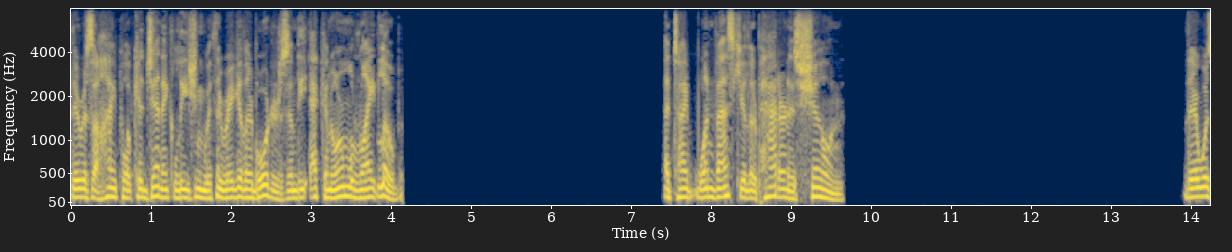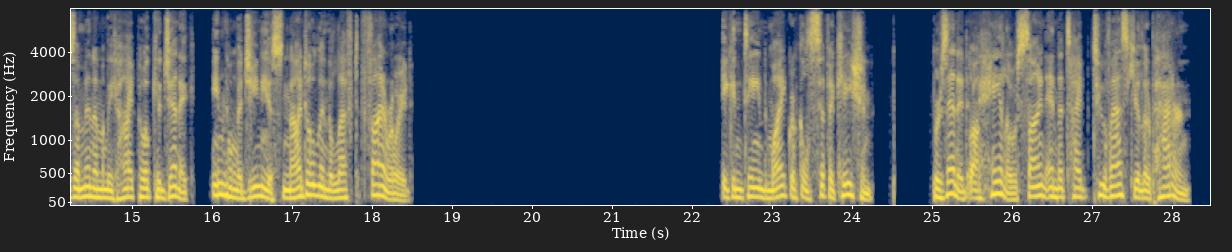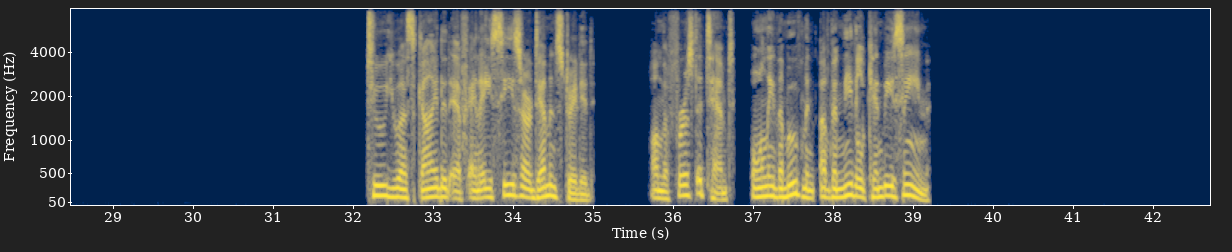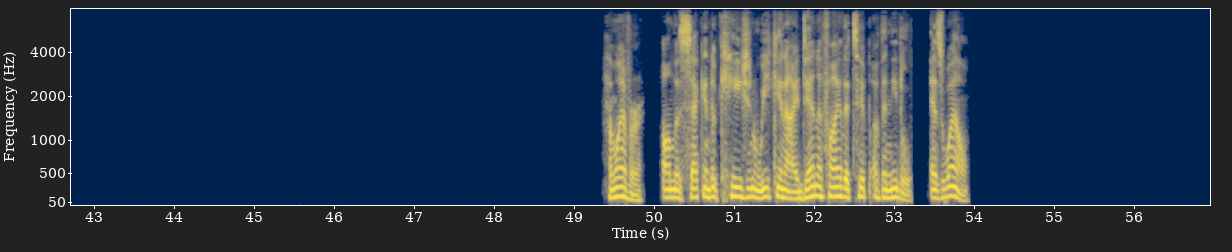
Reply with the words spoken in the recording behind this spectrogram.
there is a hypoechogenic lesion with irregular borders in the echonormal right lobe. A type 1 vascular pattern is shown. There was a minimally hypoechogenic, inhomogeneous nodule in the left thyroid. It contained microcalcification, presented a halo sign and a type 2 vascular pattern. Two US-guided FNACs are demonstrated. On the first attempt, only the movement of the needle can be seen. However, on the second occasion we can identify the tip of the needle, as well.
